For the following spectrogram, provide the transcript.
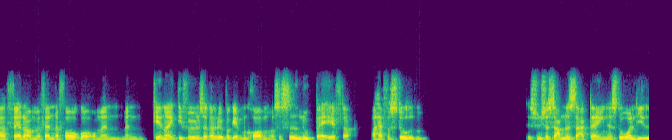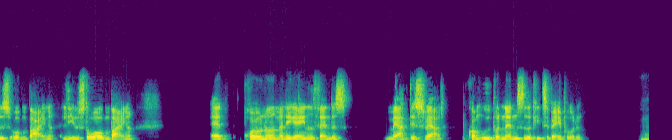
har fat om, hvad fanden der foregår, og man, man kender ikke de følelser, der løber gennem kroppen, og så sidde nu bagefter og have forstået dem det synes jeg samlet sagt er en af store livets åbenbaringer, livets store åbenbaringer, at prøve noget, man ikke anede fandtes, mærke det svært, komme ud på den anden side og kigge tilbage på det. Ja.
